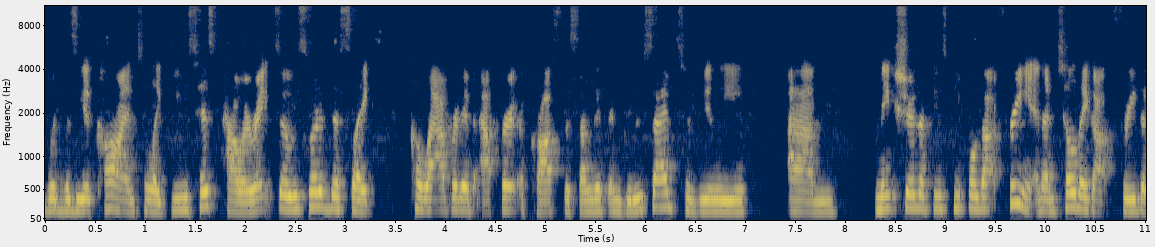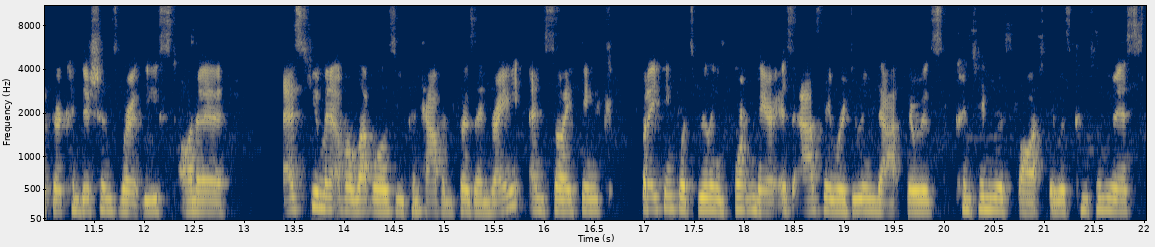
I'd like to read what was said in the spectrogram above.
with Wazir Khan to like use his power, right? So it was sort of this like collaborative effort across the Sangat and Guru side to really um, make sure that these people got free. And until they got free, that their conditions were at least on a as human of a level as you can have in prison, right? And so I think but I think what's really important there is as they were doing that, there was continuous thought, there was continuous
